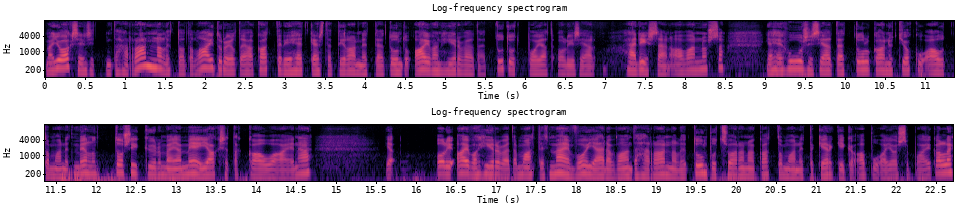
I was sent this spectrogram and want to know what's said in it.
Mä juoksin sitten tähän rannalle tuolta laiturilta ja kattelin hetken sitä tilannetta ja tuntui aivan hirveältä, että tutut pojat oli siellä hädissään avannossa. Ja he huusi sieltä, että tulkaa nyt joku auttamaan, että meillä on tosi kylmä ja me ei jakseta kauaa enää. Ja oli aivan hirveätä. Mä ajattelin, että mä en voi jäädä vaan tähän rannalle tumput suorana katsomaan, että kerkiikö apua joissa paikalle.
